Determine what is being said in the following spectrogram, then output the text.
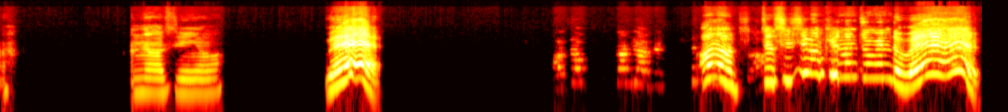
아, 안녕하세요. 왜? 아나 진짜 실시간 키는 중인데 왜?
